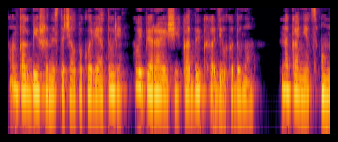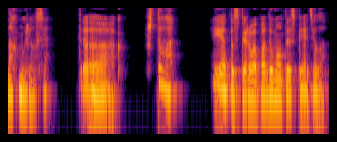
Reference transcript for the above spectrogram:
Он как бешеный стучал по клавиатуре, выпирающий кадык ходил ходуном. Наконец он нахмурился. «Так...» «Что?» «Я-то сперва подумал, ты спятила,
